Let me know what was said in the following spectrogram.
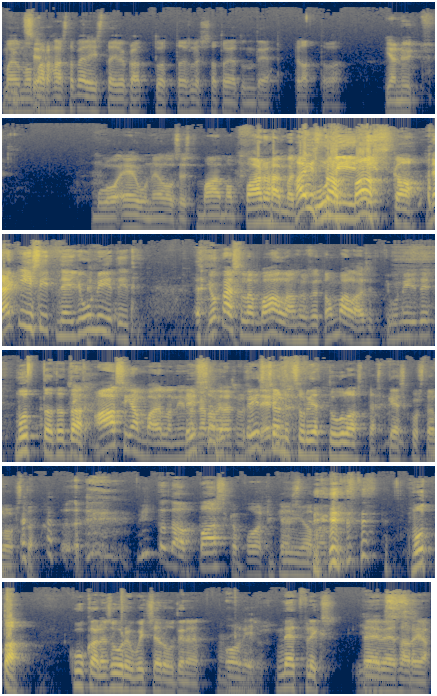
Maailman Itse. parhaasta pelistä, joka tuottaa sulle satoja tunteja pelattavaa. Ja nyt mulla on EU4 maailman parhaimmat Haista uniitit. paska! Näkisit ne unitit. Jokaisella maalla on sellaiset omalaiset unitit. Mutta tota, Aasian mailla niin Risse on on, vielä nyt, sellaiset on nyt suljettu ulos tästä keskustelusta. Vittu tää on paska podcast. Niin on. Mutta kuukauden suurin Witcher-uutinen. Oli. Netflix TV-sarja.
